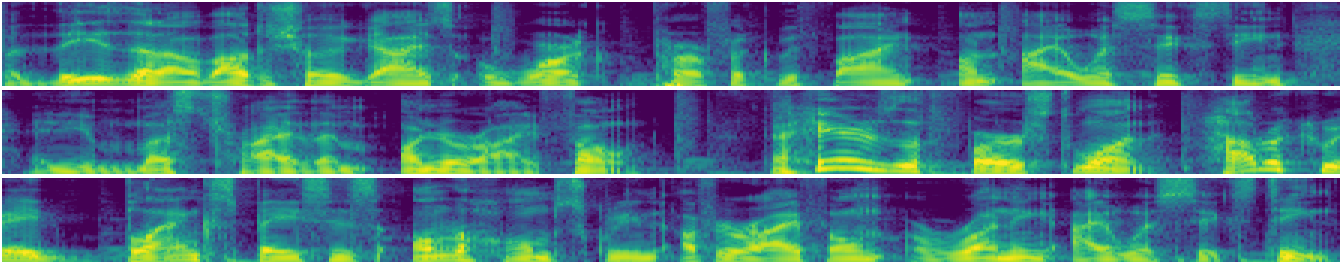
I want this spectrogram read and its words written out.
but these that I'm about to show you guys work perfectly fine on iOS 16 and you must try them on your iPhone. Now here's the first one, how to create blank spaces on the home screen of your iPhone running iOS 16.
